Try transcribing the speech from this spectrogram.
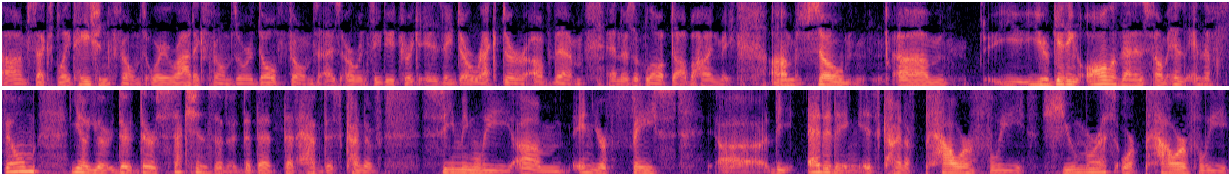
um, sexploitation films or erotic films or adult films, as Erwin C. Dietrich is a director of them. And there's a blow up doll behind me. Um, so. Um, you're getting all of that in this film. And in the film, you know, you're there. There are sections that that that, that have this kind of seemingly um, in your face uh, the editing is kind of powerfully humorous or powerfully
